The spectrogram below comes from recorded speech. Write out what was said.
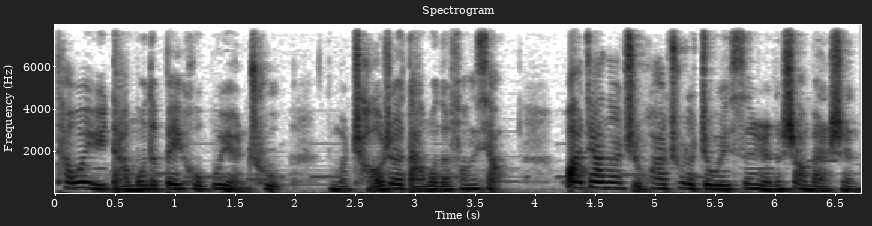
他位于达摩的背后不远处，那么朝着达摩的方向。画家呢，只画出了这位僧人的上半身，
